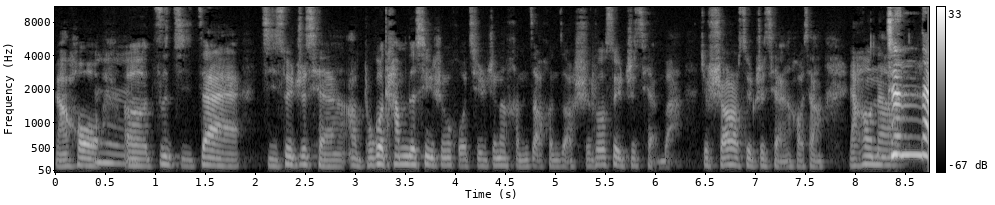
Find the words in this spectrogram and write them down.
然后、嗯呃自己在几岁之前啊，不过他们的性生活其实真的很早很早，十多岁之前吧，就十二岁之前好像。然后呢，真的，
